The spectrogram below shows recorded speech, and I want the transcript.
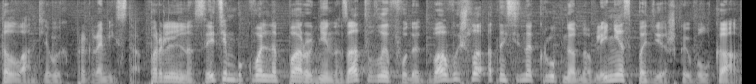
талантливых программистов. Параллельно с этим, буквально пару дней назад в Left 4 Dead 2 вышло относительно крупное обновление с поддержкой Vulkan.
